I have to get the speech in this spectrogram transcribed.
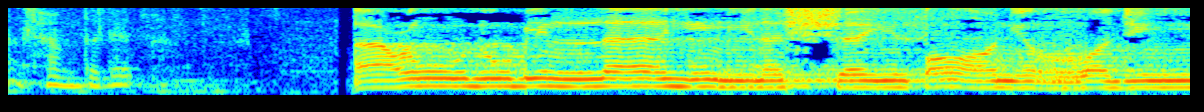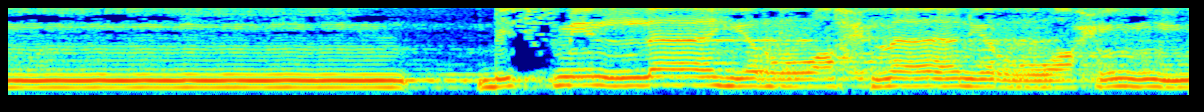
الحمد للہ اعوذ باللہ من الشیطان الرجیم۔ بسم اللہ الرحمن الرحیم۔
